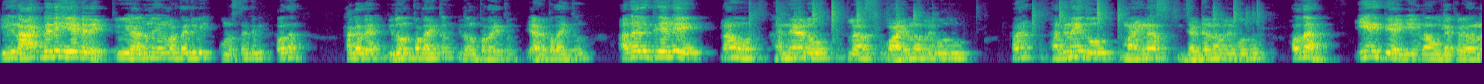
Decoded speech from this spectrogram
ಇಲ್ಲಿ ನಾಲ್ಕು ಬೇರೆ, ಎ ಬೇರೆ. ಇವು ಎರಡನ್ನು ಏನ್ ಮಾಡ್ತಾ ಇದೀವಿ ಕೂಡಿಸ್ತಾ ಇದೀವಿ ಹೌದಾ? ಹಾಗಾದ್ರೆ ಇದೊಂದು ಪದ ಆಯ್ತು, ಇದೊಂದು ಪದ ಆಯ್ತು, ಎರಡು ಪದ ಆಯ್ತು. ಅದೇ ರೀತಿಯಲ್ಲಿ ನಾವು ಹನ್ನೆರಡು ಪ್ಲಸ್ ವಾಯ್ ಅನ್ನ ಬರೀಬಹುದು. ಹದಿನೈದು ಮೈನಸ್ ಜಡ್ ಅನ್ನ ಬರೀಬಹುದು. ಹೌದಾ? ಈ ರೀತಿಯಾಗಿ ನಾವು ಲೆಕ್ಕಗಳನ್ನ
